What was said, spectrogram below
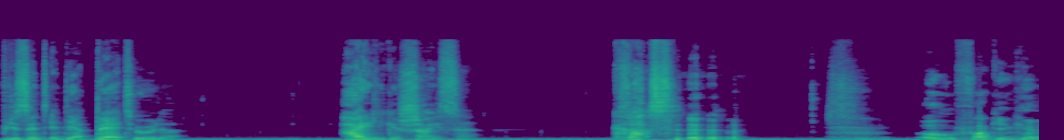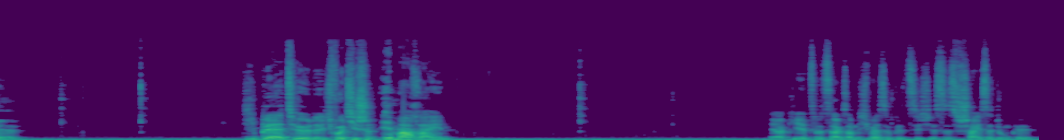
Wir sind in der Betthöhle. Heilige Scheiße. Krass. oh, fucking hell. Die Betthöhle. Ich wollte hier schon immer rein. Ja, okay, jetzt wird es langsam nicht mehr so witzig. Es ist scheiße dunkel.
